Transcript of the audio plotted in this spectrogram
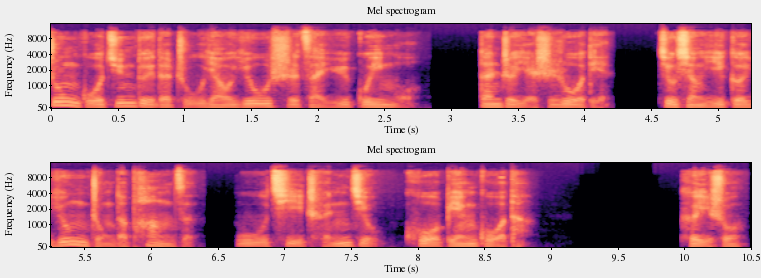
中国军队的主要优势在于规模，但这也是弱点。就像一个臃肿的胖子，武器陈旧，扩编过大。可以说，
